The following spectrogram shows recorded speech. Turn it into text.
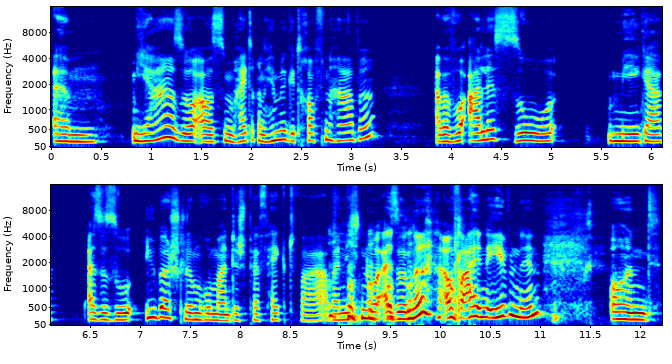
ähm, ja so aus dem heiteren Himmel getroffen habe, aber wo alles so mega, also so überschlimm romantisch perfekt war, aber nicht nur, also ne, auf allen Ebenen. Und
